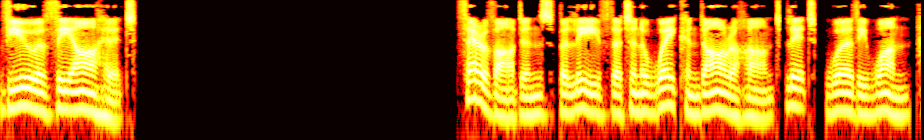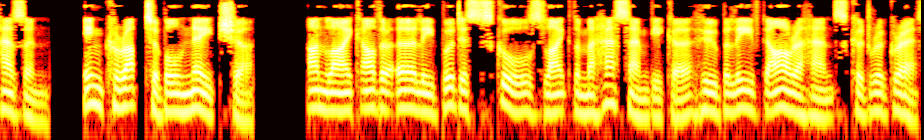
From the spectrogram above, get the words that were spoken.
View of the Arhat. Theravadins believe that an awakened arahant lit, worthy one has an incorruptible nature, unlike other early Buddhist schools like the Mahasamgika who believed arahants could regress.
